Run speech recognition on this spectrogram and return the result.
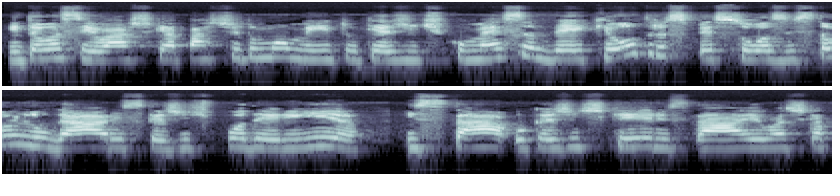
Então, assim, eu acho que a partir do momento que a gente começa a ver que outras pessoas estão em lugares que a gente poderia estar, o que a gente queira estar, eu acho que a,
